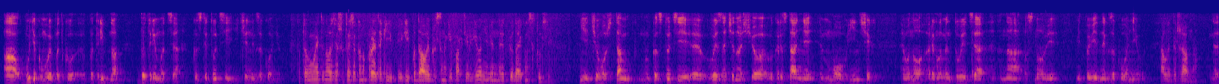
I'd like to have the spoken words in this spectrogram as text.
а в будь-якому випадку потрібно дотриматися Конституції і чинних законів. Тобто ви маєте на увазі, що той законопроект, який, який подали представники партії регіонів, він не відповідає Конституції? Ні, чого ж там в Конституції е, визначено, що використання мов інших е, воно регламентується на основі відповідних законів. Але державна. Е,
